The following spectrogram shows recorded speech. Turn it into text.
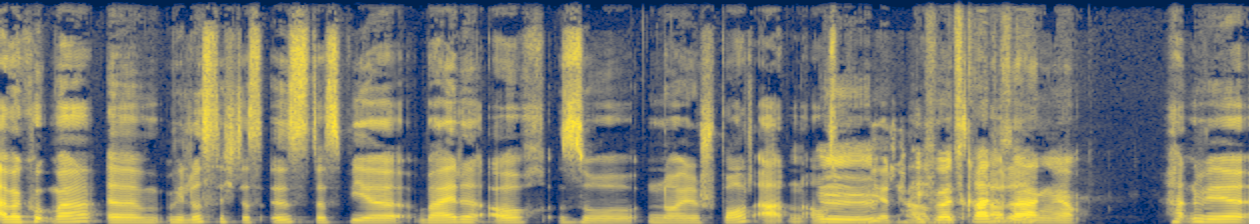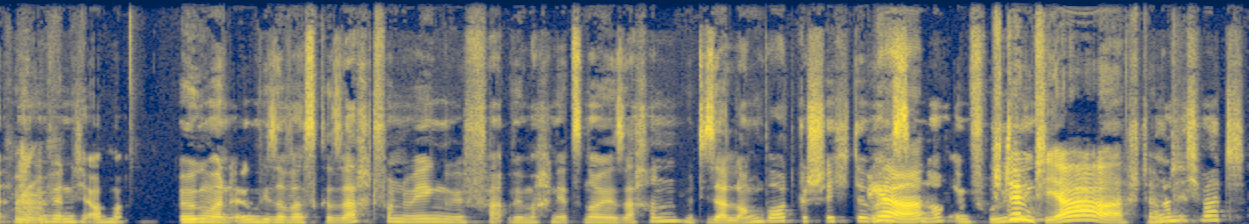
Aber guck mal, ähm, wie lustig das ist, dass wir beide auch so neue Sportarten Mhm. ausprobiert haben Ich wollte es grade. sagen, ja. Hatten wir hatten Mhm. wir nicht auch mal irgendwann irgendwie so was gesagt von wegen, wir wir machen jetzt neue Sachen mit dieser Longboard-Geschichte, weißt du Ja, noch, im Frühling? stimmt, ja, War stimmt. nicht was?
